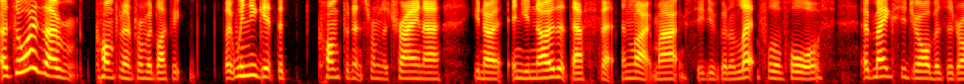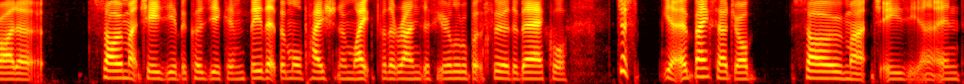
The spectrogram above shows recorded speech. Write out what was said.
it's always um, confident from it. Like, a- like when you get the confidence from the trainer, you know, and you know that they're fit. And like Mark said, you've got a lap full of horse. It makes your job as a rider so much easier because you can be that bit more patient and wait for the runs if you're a little bit further back or just yeah, it makes our job so much easier and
